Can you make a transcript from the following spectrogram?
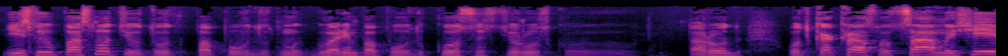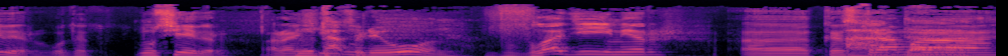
Если вы посмотрите, вот, вот по поводу, мы говорим по поводу косности русского народа, вот как раз вот самый север, вот этот, ну, север России, Ну, там Леон, Владимир, а, Кострома, да.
